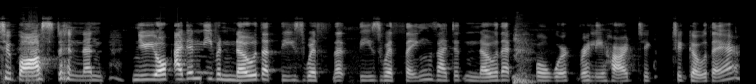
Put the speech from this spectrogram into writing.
to Boston and New York. I didn't even know that these were that these were things. I didn't know that people work really hard to to go there.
